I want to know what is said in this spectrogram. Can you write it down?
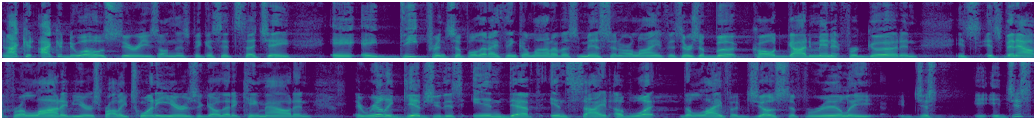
And I could, I could do a whole series on this because it's such a, a, a, deep principle that I think a lot of us miss in our life. Is there's a book called God Meant It for Good, and it's, it's been out for a lot of years, probably 20 years ago that it came out. And it really gives you this in depth insight of what the life of Joseph really just, it just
